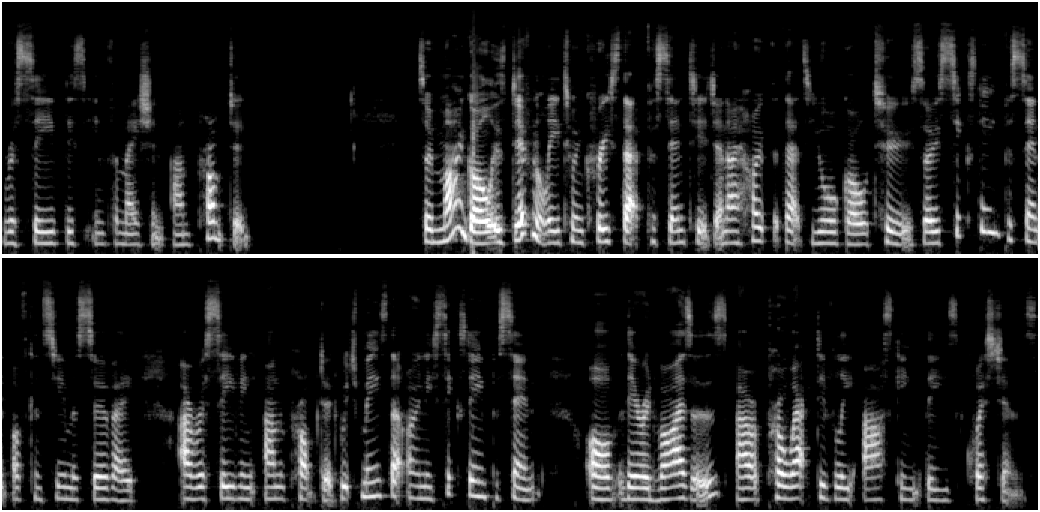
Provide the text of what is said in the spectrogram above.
receive this information unprompted. So my goal is definitely to increase that percentage and I hope that that's your goal too. So 16% of consumers surveyed are receiving unprompted, which means that only 16% of their advisors are proactively asking these questions.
